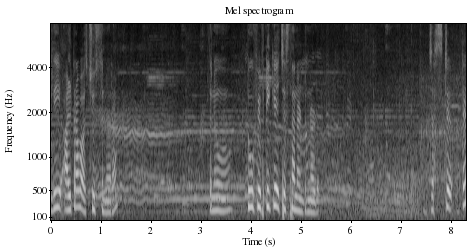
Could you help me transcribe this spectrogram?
ఇది అల్ట్రా వాచ్ చూస్తున్నారా? అతను టూ ఫిఫ్టీకే ఇచ్చేస్తానంటున్నాడు. జస్ట్ అంటే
